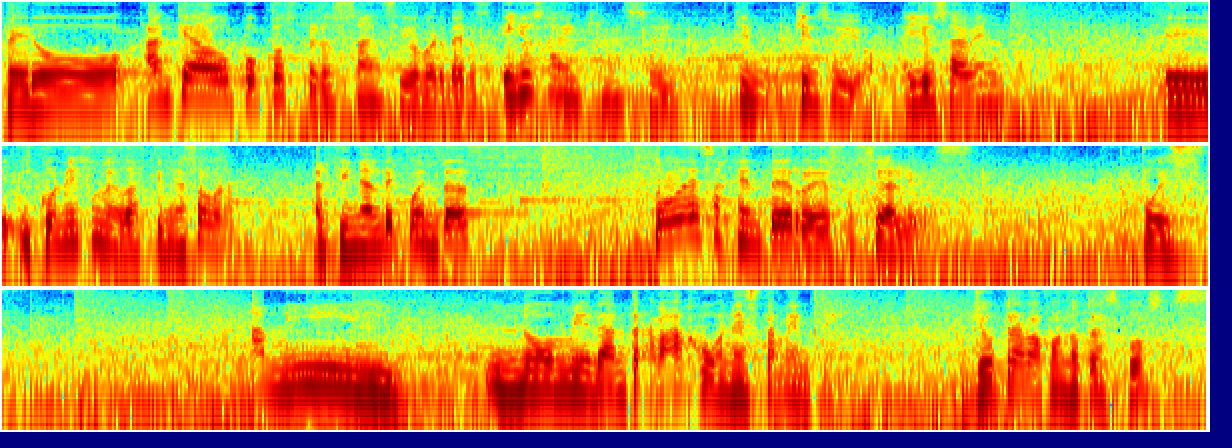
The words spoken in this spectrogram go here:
Pero han quedado pocos, pero esos han sido verdaderos. Ellos saben quién soy, quién, quién soy yo. Ellos saben eh, y con eso me basta y me sobra. Al final de cuentas, toda esa gente de redes sociales, pues a mí no me dan trabajo, honestamente. Yo trabajo en otras cosas.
